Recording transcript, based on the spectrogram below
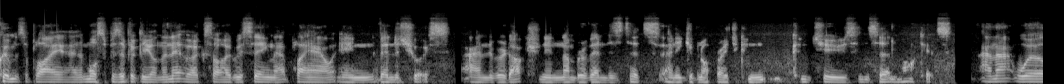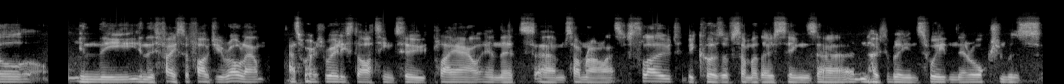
equipment supply, and more specifically on the network side, we're seeing that play out in vendor choice and the reduction in number of vendors that any given operator can can choose in certain markets. And that will in the in the face of 5G rollout, that's where it's really starting to play out in that um, some rollouts have slowed because of some of those things. Uh, notably in Sweden, their auction was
